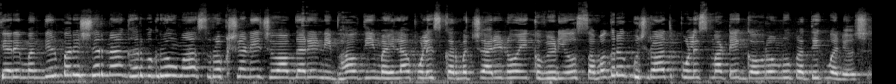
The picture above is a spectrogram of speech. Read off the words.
ત્યારે મંદિર પરિસરના ગર્ભગૃહમાં સુરક્ષાની જવાબદારી નિભાવતી મહિલા પોલીસ કર્મચારીનો એક વીડિયો સમગ્ર ગુજરાત પોલીસ માટે ગૌરવનું પ્રતીક બન્યો છે.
